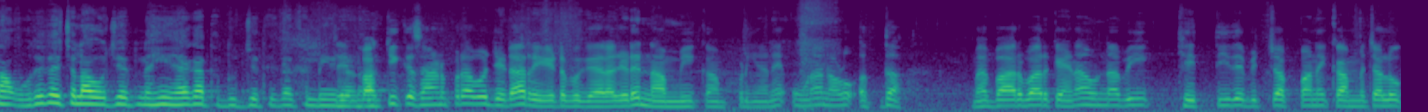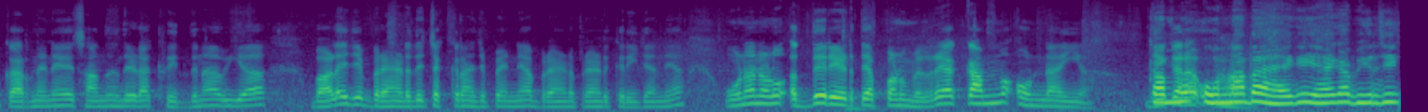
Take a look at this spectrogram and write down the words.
ਤਾਂ ਉਹਦੇ ਤੇ ਚਲਾਓ ਜੇ ਨਹੀਂ ਹੈਗਾ ਤਾਂ ਦੂਜੇ ਤੇ ਤਾਂ ਚੱਲੀ ਤੇ ਬਾਕੀ ਕਿਸਾਨ ਭਰਾਵੋ ਜਿਹੜਾ ਰੇਟ ਵਗੈਰਾ ਜਿਹੜੇ ਨਾਮੀ ਕੰਪਨੀਆਂ ਨੇ ਉਹਨਾਂ ਨਾਲੋਂ ਅੱਧਾ ਮੈਂ ਬਾਰ-ਬਾਰ ਕਹਿਣਾ ਹੁੰਨਾ ਵੀ ਖੇਤੀ ਦੇ ਵਿੱਚ ਆਪਾਂ ਨੇ ਕੰਮ ਚਾਲੂ ਕਰਨੇ ਨੇ ਸੰਦ ਸੰਦੇੜਾ ਖਰੀਦਣਾ ਵੀ ਆ ਬਾਲੇ ਜੇ ਬ੍ਰਾਂਡ ਦੇ ਚੱਕਰਾਂ 'ਚ ਪੈਨੇ ਆ ਬ੍ਰਾਂਡ ਬ੍ਰਾਂਡ ਕਰੀ ਜਾਂਦੇ ਆ ਉਹਨਾਂ ਨਾਲੋਂ ਅੱਧੇ ਰੇਟ ਤੇ ਆਪਾਂ ਨੂੰ ਮਿਲ ਰਿਹਾ ਕੰਮ ਓਨਾ ਹੀ ਆ। ਕੰਮ ਉਹਨਾਂ ਦਾ ਹੈਗਾ ਹੀ ਹੈਗਾ ਵੀਰ ਜੀ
